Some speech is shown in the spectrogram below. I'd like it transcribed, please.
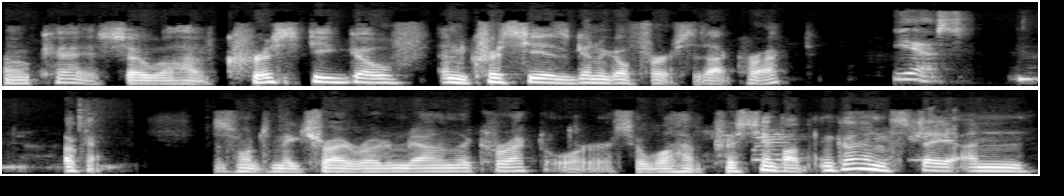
Okay, so we'll have Christy go, f- and Christy is going to go first. Is that correct? Yes. Okay. Just want to make sure I wrote them down in the correct order. So we'll have Christy and Bob. And go ahead and stay un,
